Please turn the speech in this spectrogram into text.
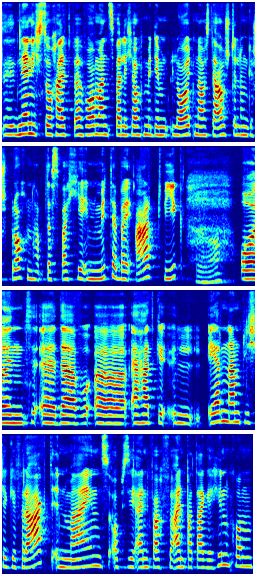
äh, nenne ich so halt Performance, weil ich auch mit den Leuten aus der Ausstellung gesprochen habe. Das war hier in Mitte bei Art Week. Ja. Und äh, da, wo, äh, er hat ge Ehrenamtliche gefragt in Mainz, ob sie einfach für ein paar Tage hinkommen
